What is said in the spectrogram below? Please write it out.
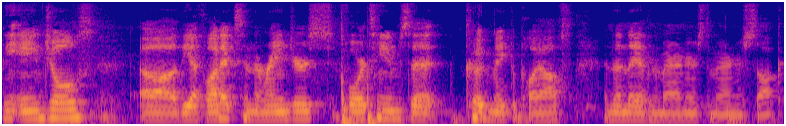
the Angels, uh, the Athletics, and the Rangers. Four teams that could make the playoffs, and then they have the Mariners. The Mariners suck.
